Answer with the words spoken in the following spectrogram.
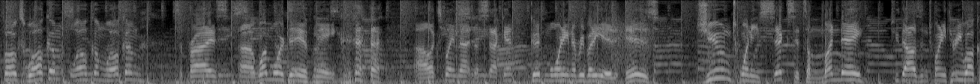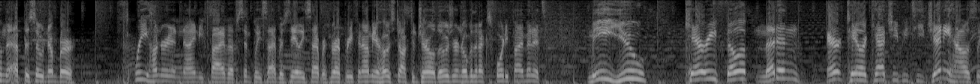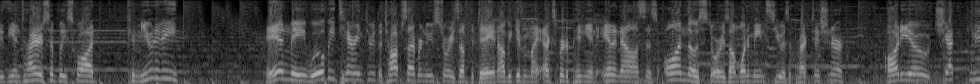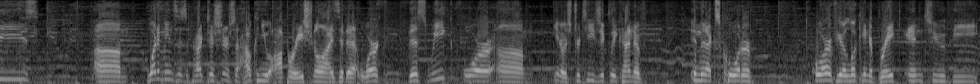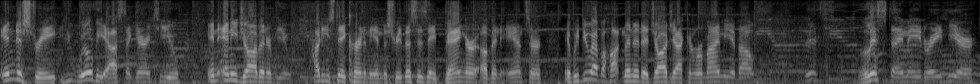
folks? Welcome, welcome, welcome. Surprise. Uh, one more day of me. I'll explain that in a second. Good morning, everybody. It is June 26th. It's a Monday, 2023. Welcome to episode number 395 of Simply Cyber's Daily Cyber Threat Brief. And I'm your host, Dr. Gerald Auger. And over the next 45 minutes, me, you, Carrie, Philip, Medin, Eric Taylor, CatGPT, Jenny Housley, the entire Simply Squad community and me will be tearing through the top cyber news stories of the day, and I'll be giving my expert opinion and analysis on those stories on what it means to you as a practitioner. Audio check, please. Um, what it means as a practitioner, so how can you operationalize it at work this week or, um, you know, strategically kind of in the next quarter? Or if you're looking to break into the industry, you will be asked, I guarantee you, in any job interview. How do you stay current in the industry? This is a banger of an answer. If we do have a hot minute at Jawjack, and remind me about this list I made right here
